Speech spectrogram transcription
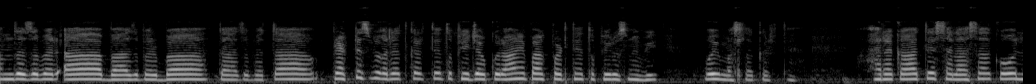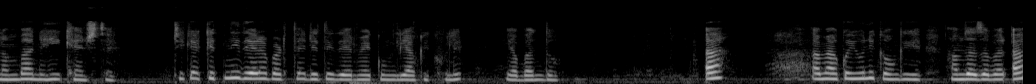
ہمزہ زبر آ، با زبر با، تا زبر تا۔ practice بھی غلط کرتے ہیں تو پھر جب قرآن پاک پڑھتے ہیں تو پھر اس میں بھی وہی مسئلہ کرتے ہیں۔ حرکات ثلاثہ کو لمبا نہیں کھینچتے۔ ٹھیک ہے؟ کتنی دیر میں پڑھتے ہیں؟ جتنی دیر میں ایک انگلی آپ کی کھلے یا بند ہو۔ آ، اب میں آپ کو یوں نہیں کہوں گی ہمزہ زبر آ۔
